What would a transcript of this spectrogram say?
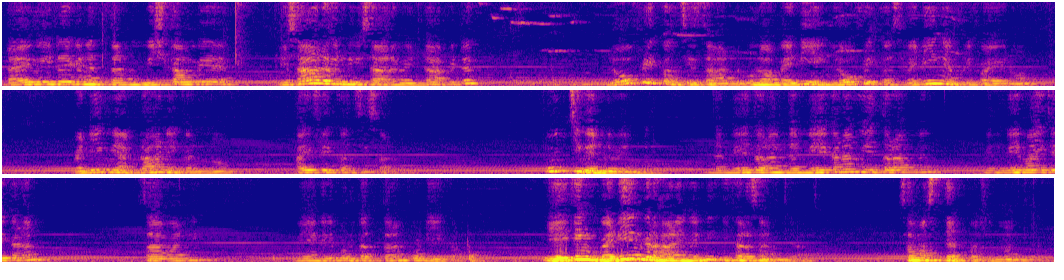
ඩයමීටර් එක නැත්තම් විස්කම්බය විශාල වෙන්න විශාල වෙන්න අපිට ලෝ ෆ්‍රීකවන්සි සාන්න පුළුවන්. වැඩියෙන් ලෝ ෆ්‍රීකවන්සි වැඩියෙන් ඇම්ප්ලිෆයි වෙනවා. වැඩියෙන් මෙයා ග්‍රහණය කරනවා. හයි ෆ්‍රීකවන්සි සාන්න පුංචි වෙන්න වෙන්න. දැන් මේ තරම් දැන් මේක නම් මේ තරම් මේ මයික් එක නම් සාමාන්‍ය මේ ඇඟිලි පොඩ්ඩක් තරම් පොඩි එකක්. ඒකෙන් වැඩියෙන් ග්‍රහණය වෙන්නේ ඉහළ සංඛ්‍යාව. සමස්තයක් වශයෙන් මම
